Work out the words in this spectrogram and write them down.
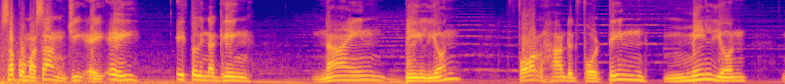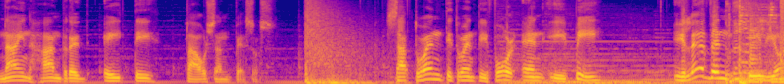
Sa pumasang GAA, ito'y naging 9 billion 414 million 980,000 pesos. Sa 2024 NEP, 11 billion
